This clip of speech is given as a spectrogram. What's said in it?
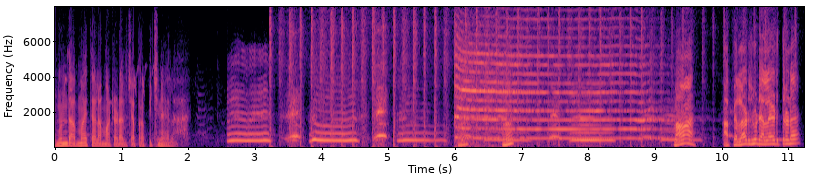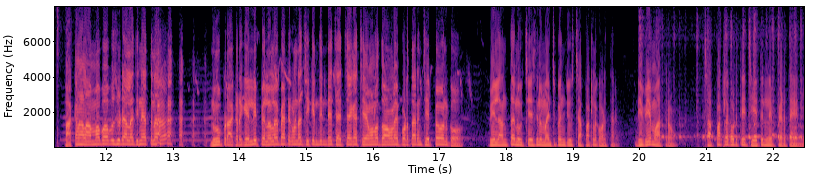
ముందు అమ్మాయితో ఎలా మాట్లాడాలి చెప్పరా పిచ్చిన ఎలా? మామా ఆ పిల్లాడు చూడు ఎలా ఎడుతున్నాడా? పక్కన వాళ్ళ అమ్మ బాబు చూడు ఎలా తినేస్తున్నా నువ్వు ఇప్పుడు అక్కడికి వెళ్ళి పిల్లలకు పెట్టకుండా చికెన్ తింటే చచ్చాక చీమలో దోమలై పడతారని చెప్పావనుకో వీళ్ళంతా నువ్వు చేసిన మంచి పని చూసి చప్పట్లు కొడతారు. దివ్య మాత్రం చప్పట్లు కొడితే చేతులు నొప్పి పెడతాయని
